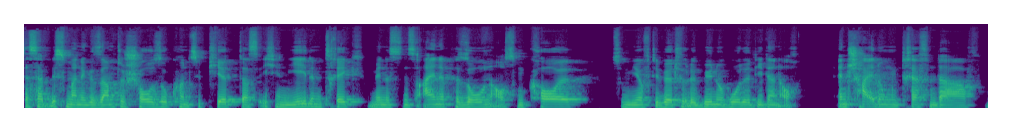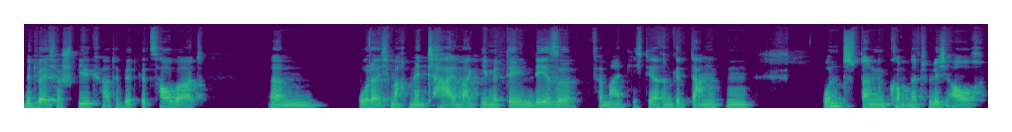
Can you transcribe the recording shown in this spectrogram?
Deshalb ist meine gesamte Show so konzipiert, dass ich in jedem Trick mindestens eine Person aus dem Call zu mir auf die virtuelle Bühne hole, die dann auch Entscheidungen treffen darf, mit welcher Spielkarte wird gezaubert. Ähm, oder ich mache Mentalmagie mit denen, lese vermeintlich deren Gedanken. Und dann kommt natürlich auch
